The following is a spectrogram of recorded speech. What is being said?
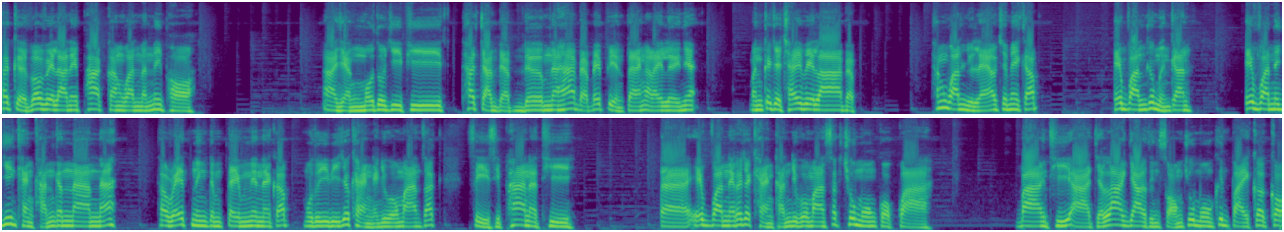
ถ้าเกิดว่าเวลาในภาคกลางวันมันไม่พออ่าอย่าง MotoGP ถ้าจัดแบบเดิมนะฮะแบบไม่เปลี่ยนแปลงอะไรเลยเนี่ย มันก็จะใช้เวลาแบบทั้งวันอยู่แล้วใช่ไหมครับ F1 ก็เหมือนกัน F1 เนี่ยยิ่งแข่งขันกันนานนะ ถ้าเรทหนึ่งเต็มๆเนี่ยนะครับ MotoGP จะแข่งกันอยู่ประมาณสัก 45 นาที แต่ F1 เนี่ยก็จะแข่งขันอยู่ประมาณสักชั่วโมงกว่าๆบางทีอาจจะลากยาวถึง 2 ชั่วโมงขึ้นไปก็ก็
